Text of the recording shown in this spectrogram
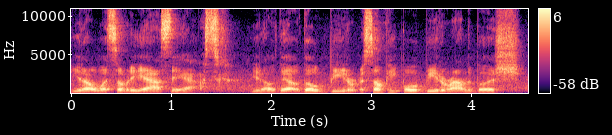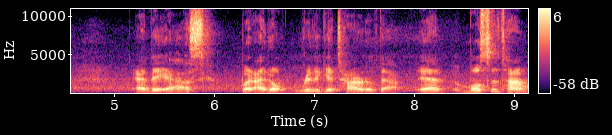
you know, when somebody asks, they ask. You know, they'll, they'll beat. Some people beat around the bush, and they ask. But I don't really get tired of that. And most of the time,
